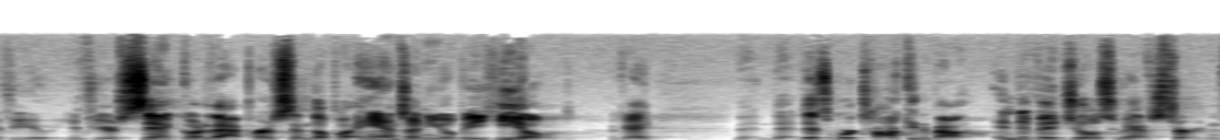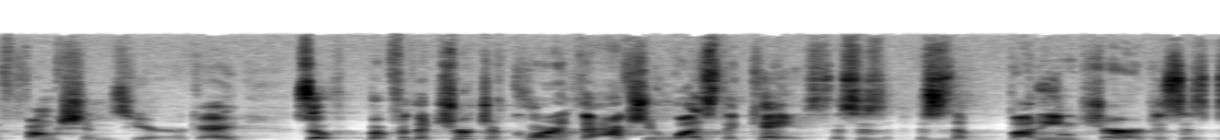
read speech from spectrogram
if you if you're sick, go to that person, they'll put hands on you, you'll be healed, okay? This, we're talking about individuals who have certain functions here, okay? So, but for the church of Corinth, that actually was the case. This is this is a budding church. This is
